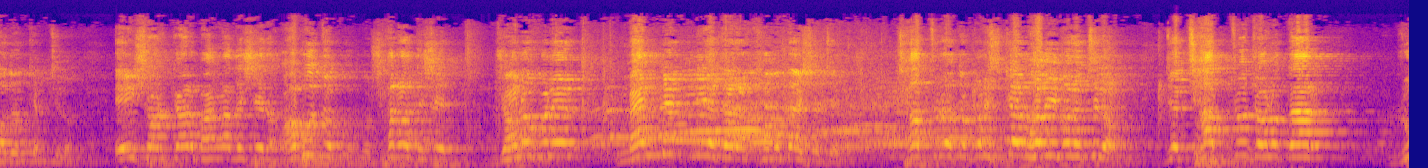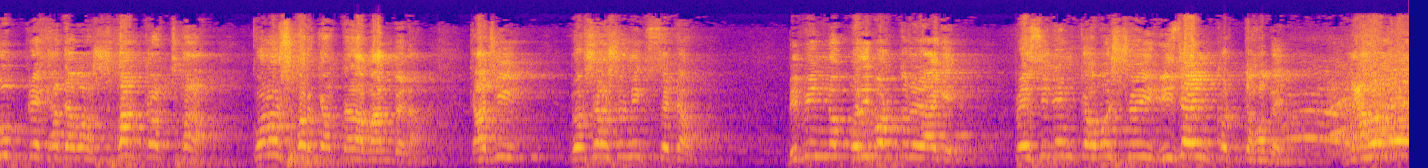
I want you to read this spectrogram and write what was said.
পদক্ষেপ ছিল। এই সরকার বাংলাদেশের অভূতপূর্ব, সারা দেশের জনগণের ম্যান্ডেট নিয়ে যারা ক্ষমতা এসেছে, ছাত্ররা তো পরিষ্কারভাবেই বলেছিল যে ছাত্র জনতার রূপরেখা দেওয়া সরকার ছাড়া কোনো সরকার তারা মানবে না। কাজী প্রশাসনিক সেট বিভিন্ন পরিবর্তনের আগে প্রেসিডেন্টকে অবশ্যই রিজাইন করতে হবে। না হলে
